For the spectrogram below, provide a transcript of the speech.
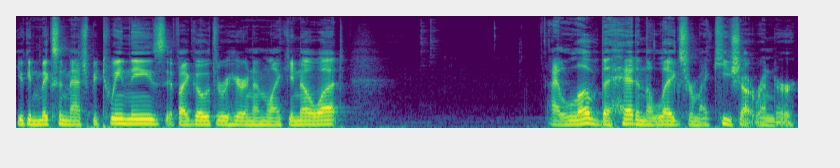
You can mix and match between these. If I go through here and I'm like, you know what? I love the head and the legs for my Keyshot render.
